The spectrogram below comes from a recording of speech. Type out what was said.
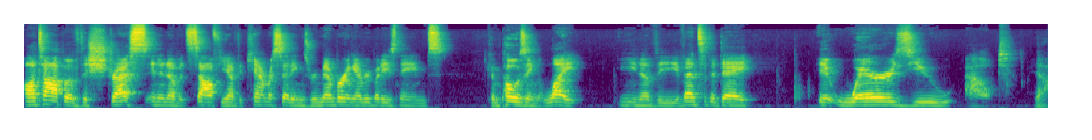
on top of the stress in and of itself, you have the camera settings, remembering everybody's names, composing, light, you know, the events of the day. It wears you out. Yeah.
